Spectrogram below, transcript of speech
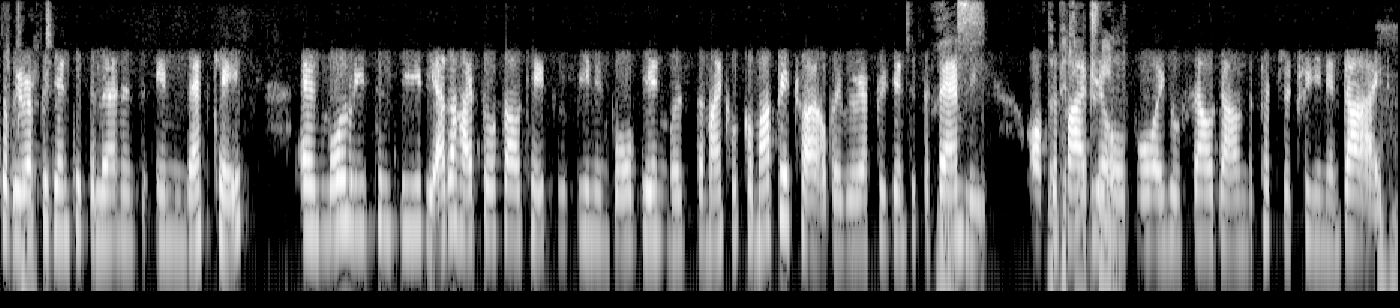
So we Great. represented the learners in that case. And more recently, the other high profile case we've been involved in was the Michael Komape trial, where we represented the family yes. of the, the five year old boy who fell down the pit latrine and died. Mm-hmm.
